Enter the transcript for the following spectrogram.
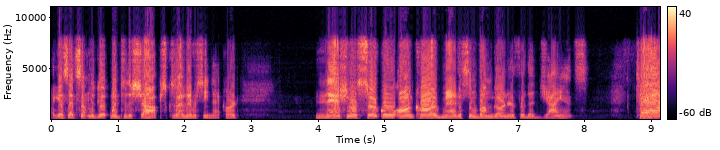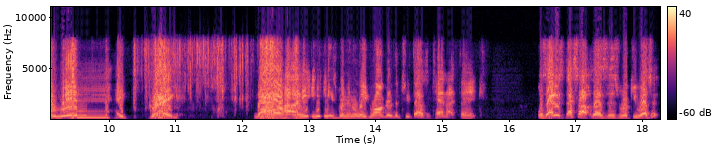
I guess that's something that went to the shops because I've never seen that card. National Circle on card Madison Bumgarner for the Giants to win. Hey, Greg. No, he, he's been in the league longer than 2010, I think. Was that his? That's not that's his rookie, was it?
